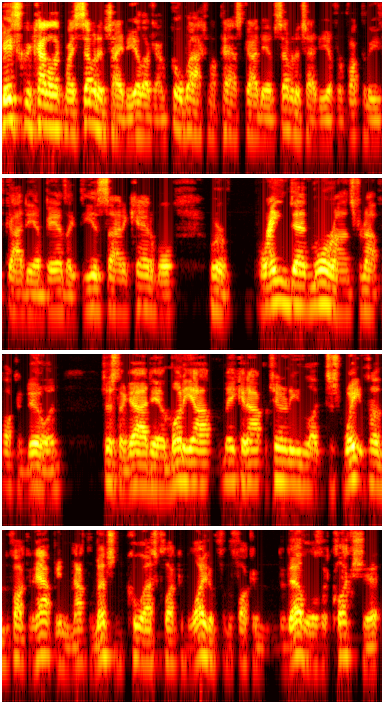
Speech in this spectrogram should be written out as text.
Basically, kind of like my seven inch idea. Like, I'll go back to my past goddamn seven inch idea for fucking these goddamn bands like Deicide and Cannibal, who are brain dead morons for not fucking doing. Just a goddamn money out making opportunity, like just waiting for them to fucking happen. Not to mention cool ass collectible item for the fucking the devils that collect shit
